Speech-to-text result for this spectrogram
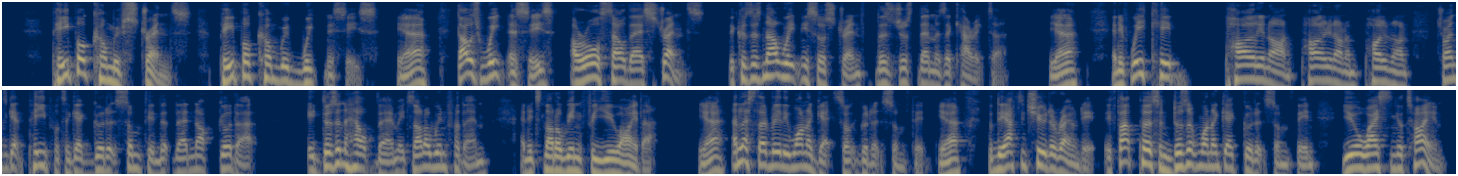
People come with strengths, people come with weaknesses. Yeah. Those weaknesses are also their strengths because there's no weakness or strength. There's just them as a character. Yeah. And if we keep piling on, piling on, and piling on, trying to get people to get good at something that they're not good at, it doesn't help them. It's not a win for them. And it's not a win for you either. Yeah. Unless they really want to get so good at something. Yeah. But the attitude around it, if that person doesn't want to get good at something, you're wasting your time.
